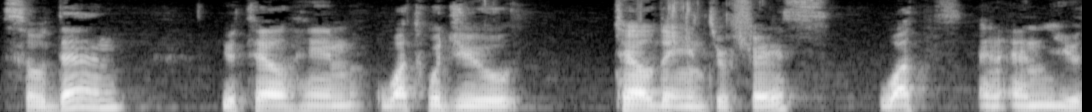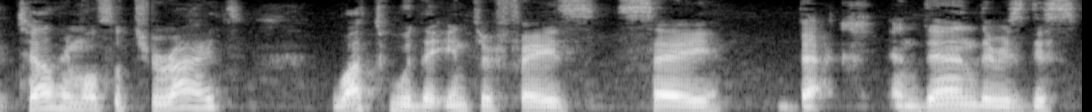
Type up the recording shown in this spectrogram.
So then you tell him what would you tell the interface what and, and you tell him also to write what would the interface say back? And then there is this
